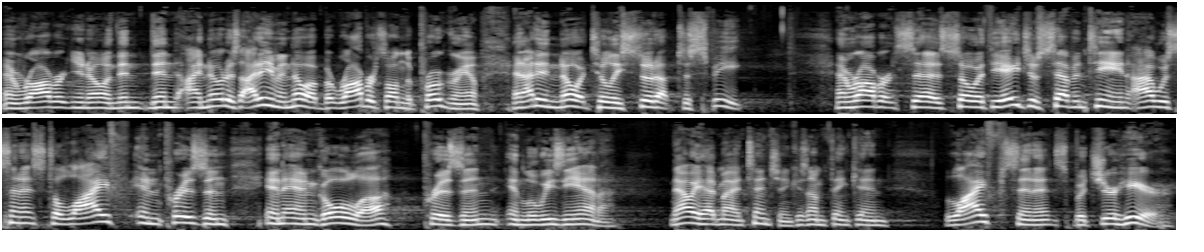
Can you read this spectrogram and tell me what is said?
and Robert, you know, and then, then I noticed, I didn't even know it, but Robert's on the program. And I didn't know it till he stood up to speak. And Robert says, So at the age of 17, I was sentenced to life in prison in Angola prison in Louisiana. Now he had my attention because I'm thinking, life sentence, but you're here,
